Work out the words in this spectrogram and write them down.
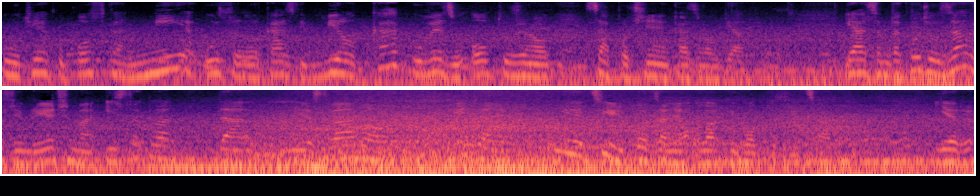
u tijeku postupka nije uspjelo dokazati bilo kakvu vezu optuženog sa počinjenjem kaznenog djela. Ja sam također u završnim riječima istakla da je stvarno pitanje nije cilj podzanja ovakvih optužnica. Jer e,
